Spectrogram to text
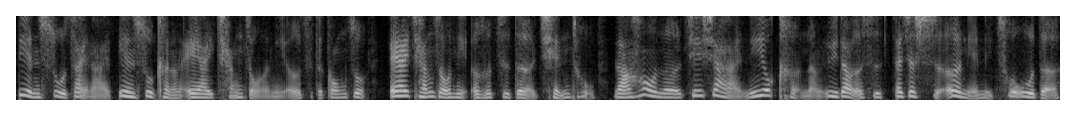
变数在哪里？变数可能 AI 抢走了你儿子的工作，AI 抢走你儿子的前途。然后呢，接下来你有可能遇到的是，在这十二年你错误的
